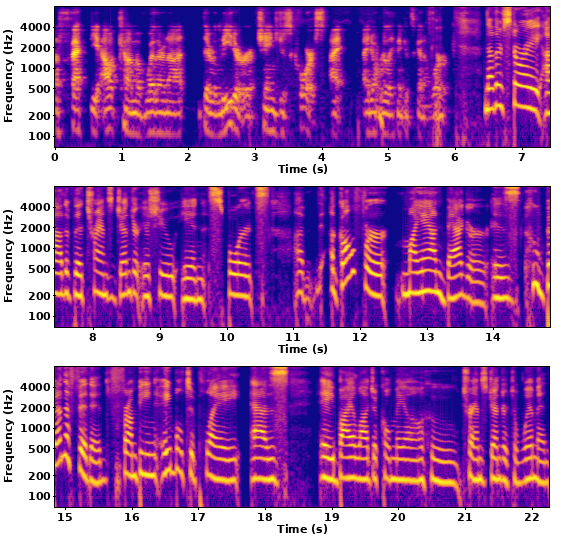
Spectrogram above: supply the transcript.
affect the outcome of whether or not their leader changes course. I I don't really think it's going to work. Another story out of the transgender issue in sports. Um, a golfer, Mianne Bagger, is who benefited from being able to play as a biological male who transgender to women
